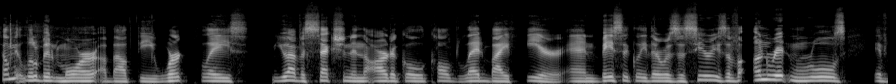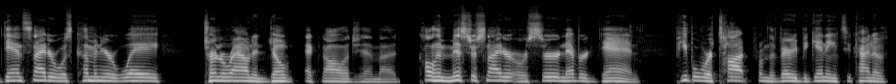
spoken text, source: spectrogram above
Tell me a little bit more about the workplace you have a section in the article called Led by Fear. And basically, there was a series of unwritten rules. If Dan Snyder was coming your way, turn around and don't acknowledge him. Uh, call him Mr. Snyder or Sir, never Dan. People were taught from the very beginning to kind of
